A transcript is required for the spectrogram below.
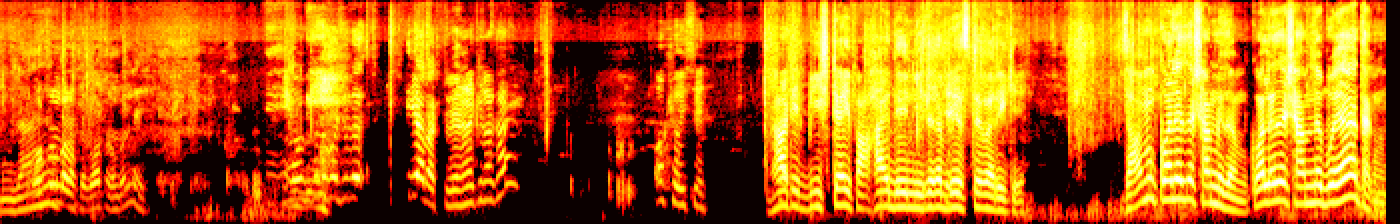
বুঝা? গঠন ভালো আছে গঠন বুঝলি? মোর তো কইছে যে ইয়া রাখতে হবে কি না ওকে হইছে। হাটে বিশটাই পাহায় দেয় নিজেরা বেচতে পারি কে? যাম, কলেজের সামনে যাম। কলেজের সামনে বয়ে থাকুন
